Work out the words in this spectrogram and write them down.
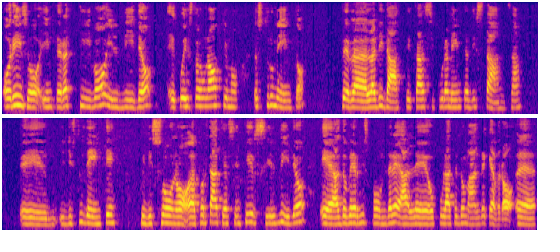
ho reso interattivo il video e questo è un ottimo strumento per la didattica sicuramente a distanza. Eh, gli studenti quindi sono eh, portati a sentirsi il video e a dover rispondere alle oculate domande che avrò eh,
